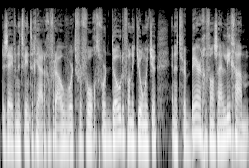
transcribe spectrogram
De 27-jarige vrouw wordt vervolgd voor het doden van het jongetje en het verbergen van zijn lichaam.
